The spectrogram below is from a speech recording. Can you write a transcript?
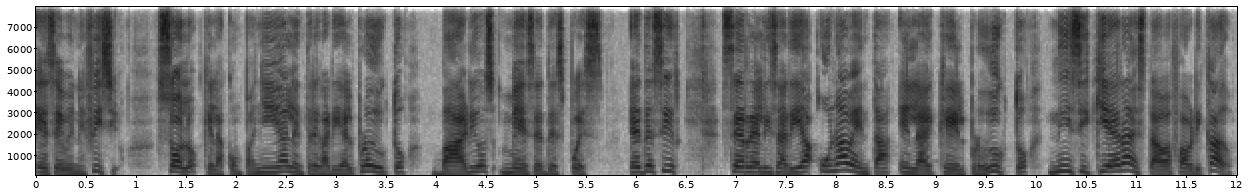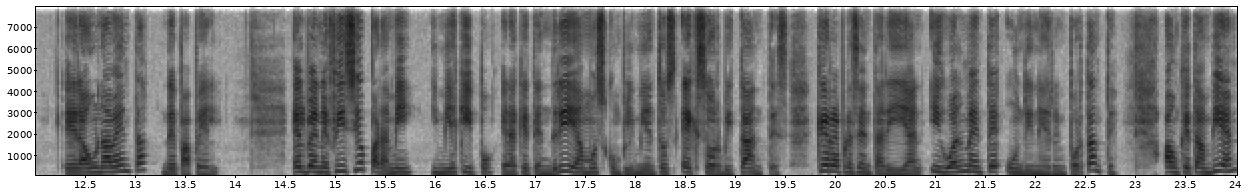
ese beneficio, solo que la compañía le entregaría el producto varios meses después. Es decir, se realizaría una venta en la que el producto ni siquiera estaba fabricado. Era una venta de papel. El beneficio para mí y mi equipo era que tendríamos cumplimientos exorbitantes que representarían igualmente un dinero importante, aunque también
